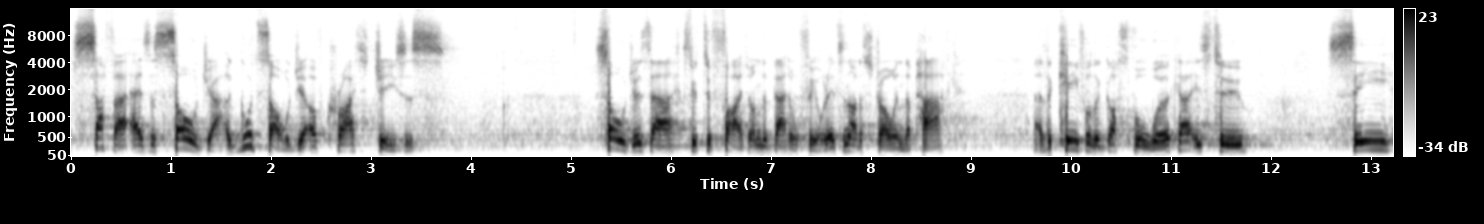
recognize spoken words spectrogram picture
suffer as a soldier, a good soldier of Christ Jesus. Soldiers are to fight on the battlefield. It's not a stroll in the park. Uh, the key for the gospel worker is to see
